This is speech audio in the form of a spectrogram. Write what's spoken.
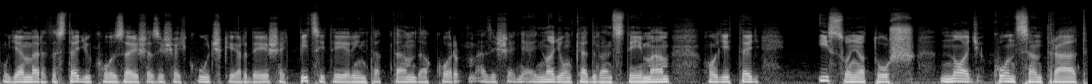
ugye, mert ezt tegyük hozzá, és ez is egy kulcskérdés, egy picit érintettem, de akkor ez is egy, egy nagyon kedvenc témám, hogy itt egy iszonyatos, nagy, koncentrált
